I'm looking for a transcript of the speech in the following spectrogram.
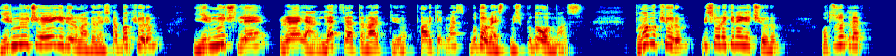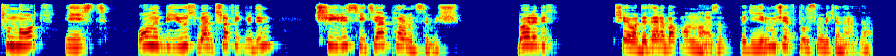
23E'ye geliyorum arkadaşlar. Bakıyorum. 23 L, R yani left veya right diyor. Fark etmez. Bu da west'miş. Bu da olmaz. Buna bakıyorum. Bir sonrakine geçiyorum. 34 left to north, east. Only be used when traffic within Chile CTR permits demiş. Böyle bir şey var. Detayına bakmam lazım. Peki 23F dursun bir kenarda.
